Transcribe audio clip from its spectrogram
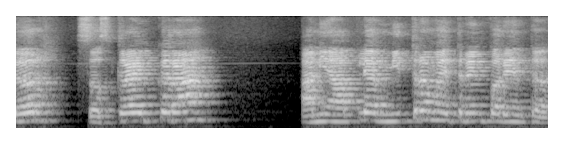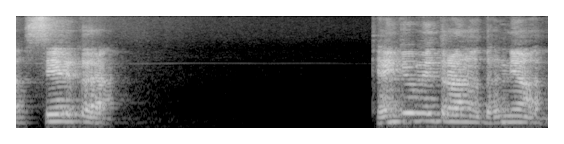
तर सबस्क्राईब करा आणि आपल्या मित्रमैत्रिणींपर्यंत शेअर करा. थँक्यू मित्रांनो धन्यवाद.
